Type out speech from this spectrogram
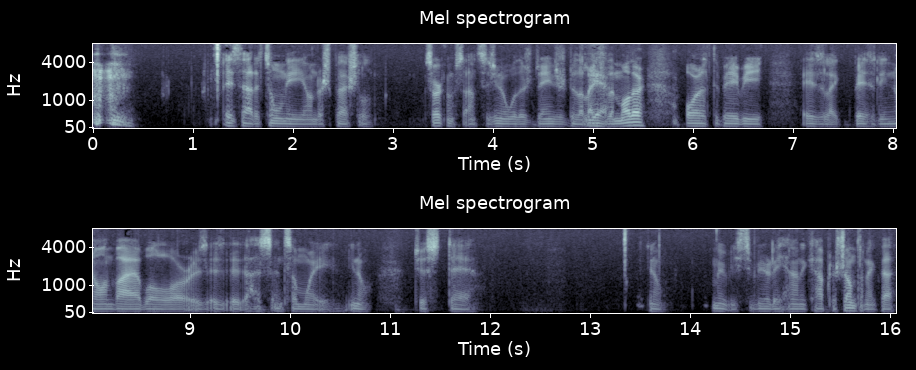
is that it's only under special circumstances, you know, where there's danger to the life Yeah. of the mother, or that the baby is like basically non-viable, or is, is, is has in some way, you know, just uh, you know maybe severely handicapped or something like that.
